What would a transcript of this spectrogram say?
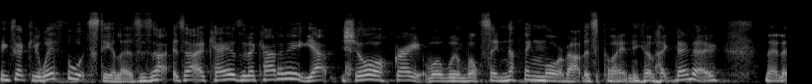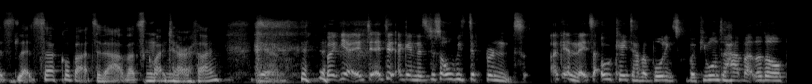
exactly. We're thought stealers. Is that is that okay as an academy? Yep, sure, great. Well, we'll say nothing more about this point. And you're like, no, no, no. Let's let's circle back to that. That's quite mm-hmm. terrifying. Yeah, but yeah, it, it, again, there's just always different. Again, it's okay to have a boarding school, but if you want to have that little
